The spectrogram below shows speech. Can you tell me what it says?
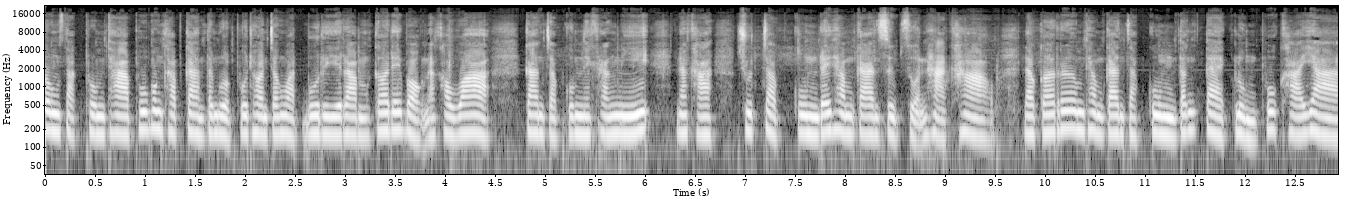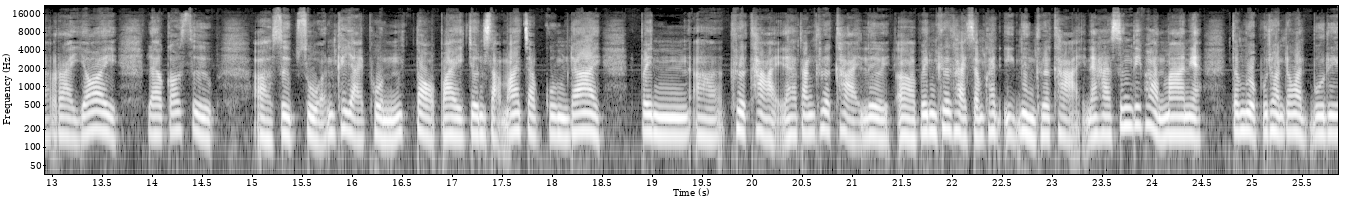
รงศักดิ์พรมทาผู้บังคับการตำรวจภูธรจังหวัดบุรีรัมย์ก็ได้บอกนะคะว่า การจับกลุ่มในครั้งนี้นะคะ ชุดจับกลุ่มได้ทำการสืบสวนหาข่าว แล้วก็เริ่มทำการจับกลุ่มตั้งแต่กลุ่มผู้ค้ายารายย่อย แล้วก็สืบสืบสวนขยายผลต่อไปจนสามารถจับกลุ่มได้ เป็นเครือข่ายนะคะทั้งเครือข่ายเลยเป็นเครือข่ายสำคัญอีกหนึ่งเครือข่ายนะคะ ซึ่งที่ผ่านมาเนี่ยตำรวจภูธรจังหวัดบุรี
